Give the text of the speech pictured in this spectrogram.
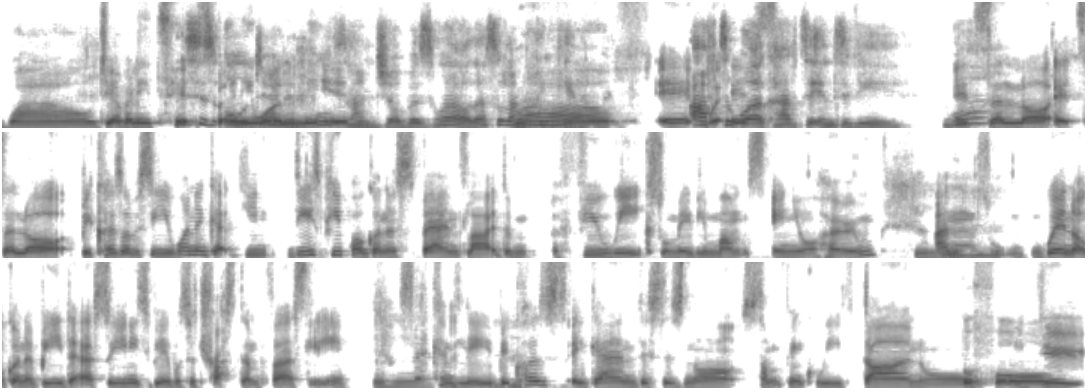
Wow. Do you have any tips this is for all anyone doing a full-time job as well. That's what I'm wow. thinking. It, After work, I have to interview. What? It's a lot. It's a lot because obviously you want to get you, these people are going to spend like the, a few weeks or maybe months in your home, mm-hmm. and we're not going to be there. So you need to be able to trust them. Firstly, mm-hmm. secondly, mm-hmm. because again, this is not something we've done or before do.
